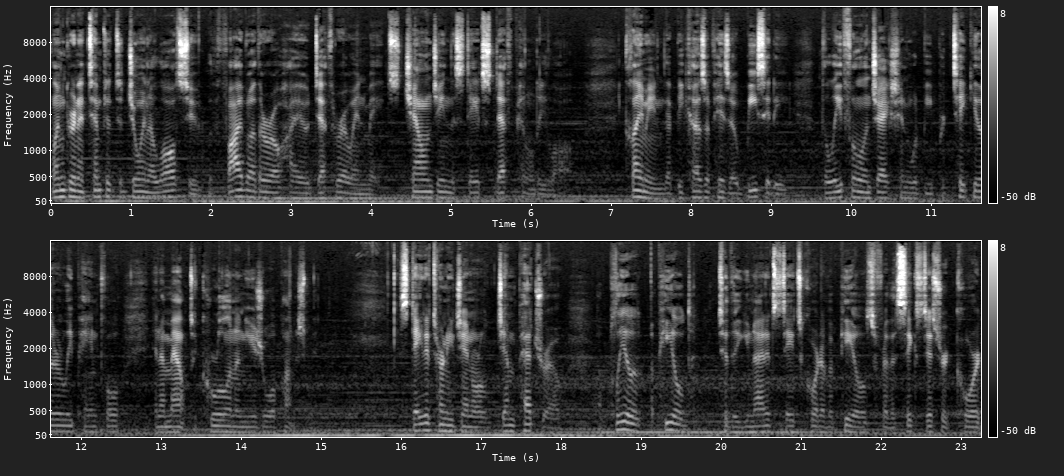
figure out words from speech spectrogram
Lundgren attempted to join a lawsuit with five other Ohio death row inmates challenging the state's death penalty law, claiming that because of his obesity, the lethal injection would be particularly painful and amount to cruel and unusual punishment. State Attorney General Jim Petro appealed to the United States Court of Appeals for the 6th District Court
